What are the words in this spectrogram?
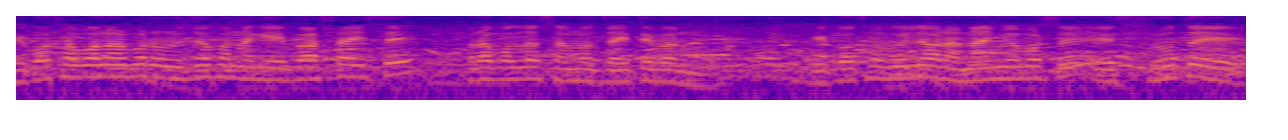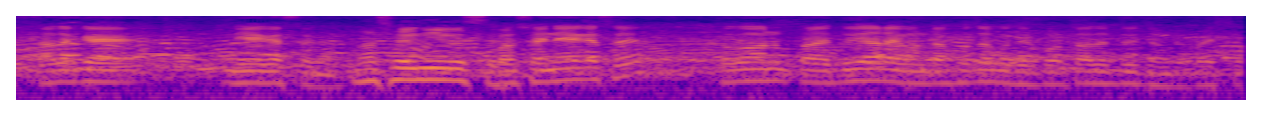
এই কথা বলার পর ওরা যখন নাকি এই বাসা আইসে ওরা বলতেছে আমরা যাইতে পারব। এই কথা বললে ওরা নামিয়ে পড়ছে এই স্রোতে তাদেরকে নিয়ে গেছে। বাসায় নিয়ে গেছে? বাসায় নিয়ে গেছে। তখন প্রায় দুই আড়াই ঘণ্টা খোঁজাখুঁজির পর তাদের দুইজনকে পাইছে।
